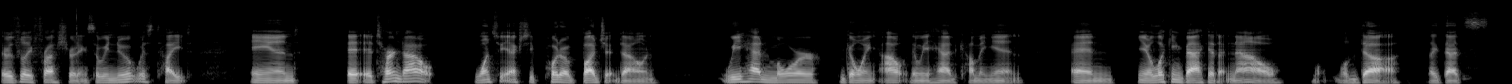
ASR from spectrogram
it was really frustrating. So we knew it was tight, and it, it turned out once we actually put a budget down, we had more going out than we had coming in, and you know, looking back at it now, well, duh, like that's,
